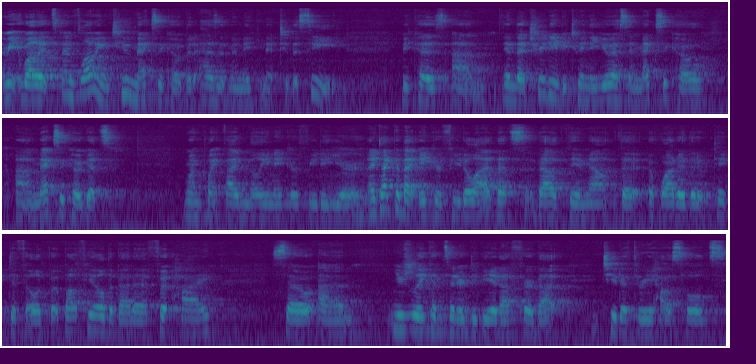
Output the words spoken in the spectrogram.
I mean, well, it's been flowing to Mexico, but it hasn't been making it to the sea. Because um, in the treaty between the US and Mexico, um, Mexico gets 1.5 million acre feet a year. I talk about acre feet a lot. That's about the amount that, of water that it would take to fill a football field, about a foot high. So um, usually considered to be enough for about two to three households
